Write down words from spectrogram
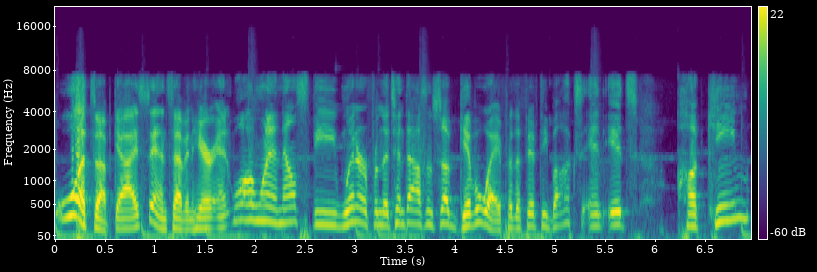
What's up, guys? Sand7 here, and well, I want to announce the winner from the 10,000 sub giveaway for the 50 bucks, and it's Hakeem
